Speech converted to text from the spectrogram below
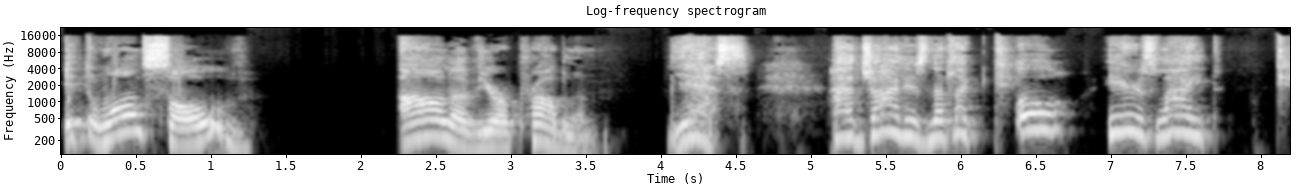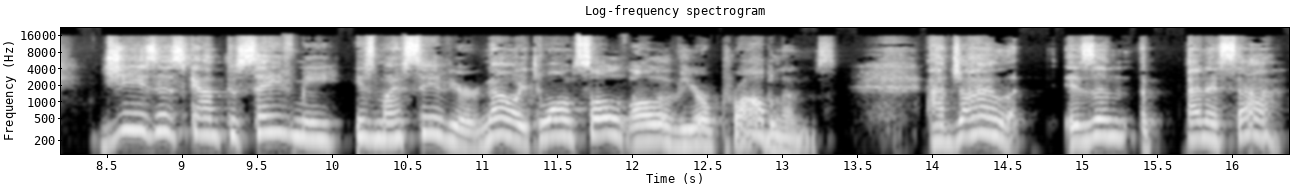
it won't solve all of your problem. Yes. Agile is not like, oh, here's light. Jesus come to save me. He's my savior. No, it won't solve all of your problems. Agile isn't a panacea.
